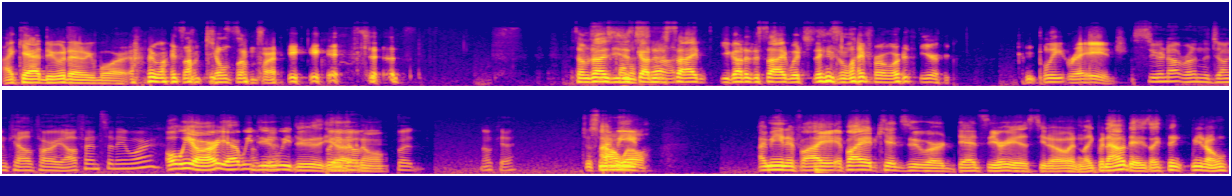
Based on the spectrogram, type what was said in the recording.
I can't do it anymore. Otherwise, I'll kill somebody. it's just sometimes you just got to sad. decide. You got to decide which things in life are worth your complete rage. So you're not running the John Calipari offense anymore? Oh, we are. Yeah, we Okay. do. We do. But you yeah, don't- no. But okay. Just I mean- well. I mean, if I if I had kids who are dead serious, you know, and like, but nowadays, I think you know,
